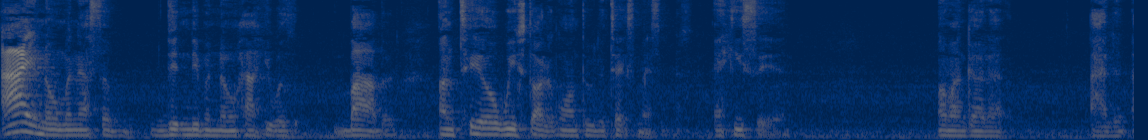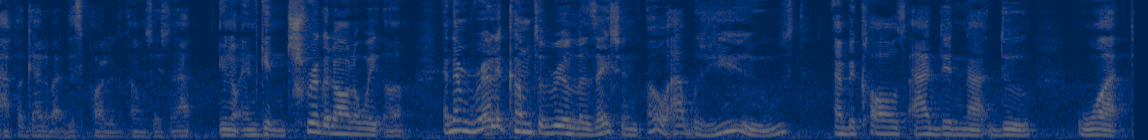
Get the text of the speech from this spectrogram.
I know Manasseh didn't even know how he was bothered until we started going through the text messages. And he said, Oh my God, I, I did, I forgot about this part of the conversation. I, you know, and getting triggered all the way up, and then really come to realization, oh, I was used, and because I did not do what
